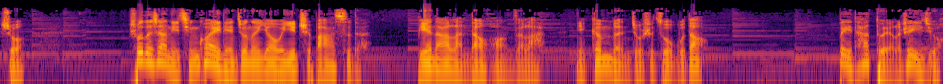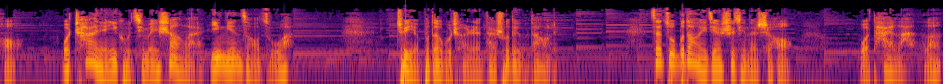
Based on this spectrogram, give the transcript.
说。说的像你勤快一点就能腰围一尺八似的，别拿懒当幌子了，你根本就是做不到。被他怼了这一句后，我差点一口气没上来，英年早卒啊！却也不得不承认他说的有道理，在做不到一件事情的时候，我太懒了，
